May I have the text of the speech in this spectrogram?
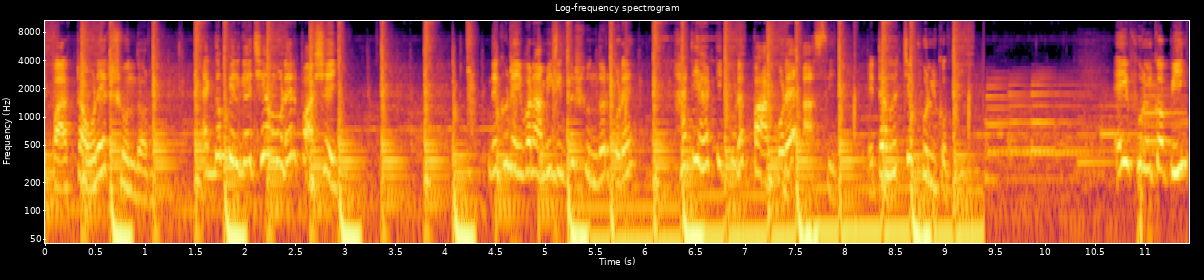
এই পার্কটা অনেক সুন্দর। একদম বেলগাছিয়া মোড়ের পাশেই। দেখুন এবার আমি কিন্তু সুন্দর করে হাঁটি হাঁটি করে পা করে আসি। এটা হচ্ছে ফুলকপি। এই ফুলকপি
